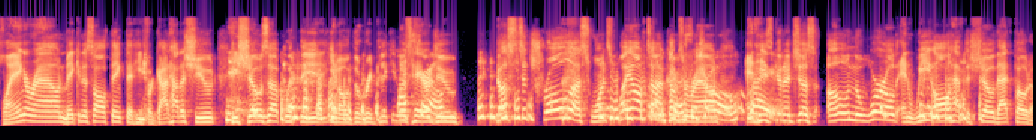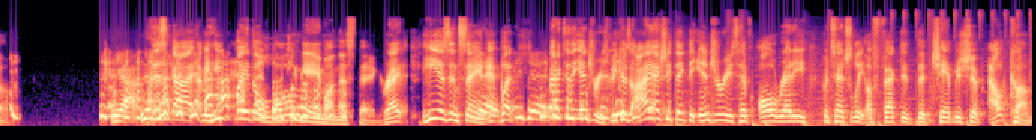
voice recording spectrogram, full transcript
playing around, making us all think that he forgot how to shoot. He shows up with the, you know, the ridiculous hairdo. just to troll us once playoff time comes around and right. he's going to just own the world and we all have to show that photo yeah. this guy, I mean, he played the long game on this thing, right? He is insane. He but back to the injuries, because I actually think the injuries have already potentially affected the championship outcome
